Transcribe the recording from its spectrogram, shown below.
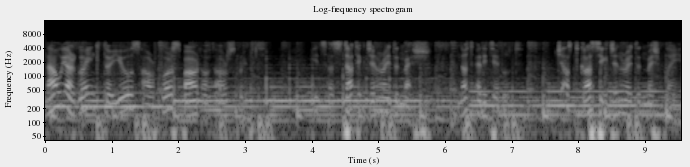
Now we are going to use our first part of our script. It's a static generated mesh, not editable, just classic generated mesh plane.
